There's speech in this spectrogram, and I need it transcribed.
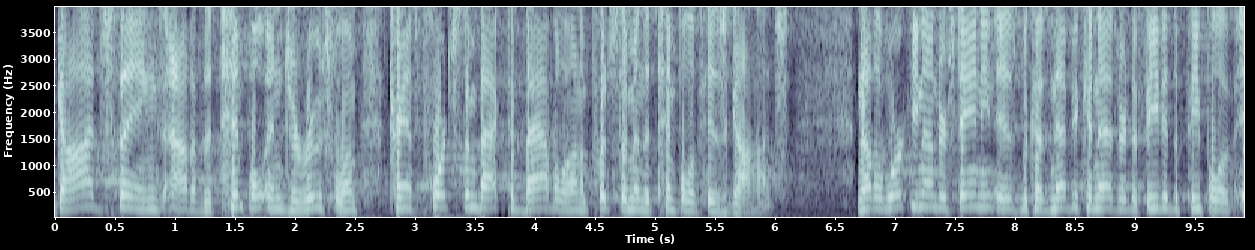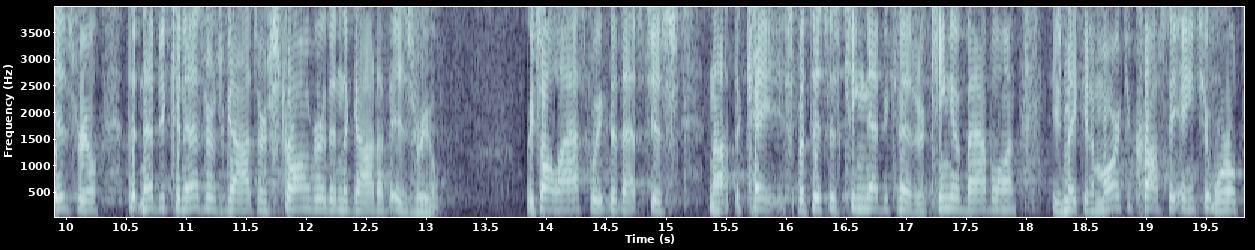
God's things out of the temple in Jerusalem, transports them back to Babylon and puts them in the temple of his gods. Now, the working understanding is because Nebuchadnezzar defeated the people of Israel, that Nebuchadnezzar's gods are stronger than the God of Israel. We saw last week that that's just not the case. But this is King Nebuchadnezzar, king of Babylon. He's making a march across the ancient world,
